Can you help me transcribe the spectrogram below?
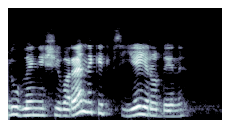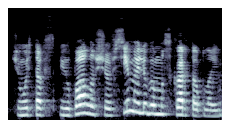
Улюбленіші вареники всієї родини. Чомусь так співпало, що всі ми любимо з картоплею.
